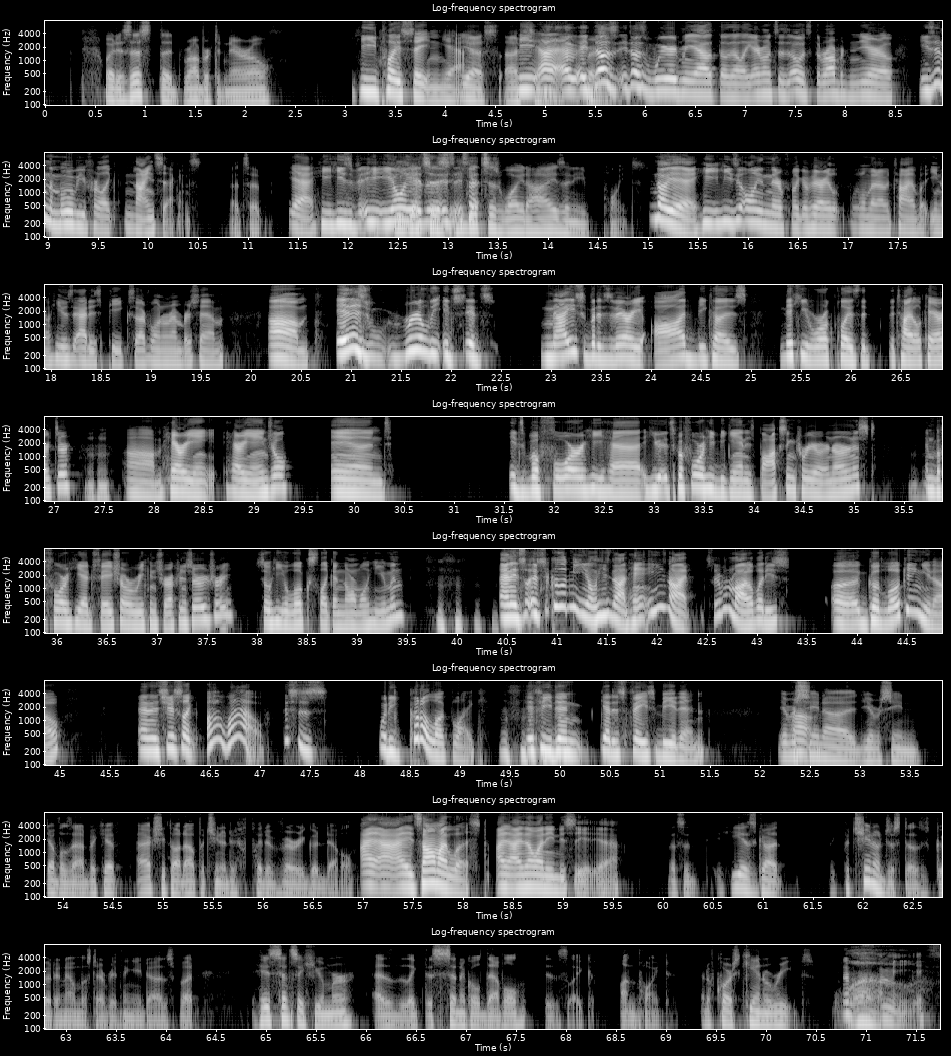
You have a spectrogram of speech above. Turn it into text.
Wait, is this the Robert De Niro? He plays Satan. Yeah. Yes, I've He, I, I, it Right. does it does weird me out though that like everyone says oh it's the Robert De Niro he's in the movie for like nine seconds That's it. yeah he he's he, he only he gets, it's, his, it's, it's he gets his white eyes and he points. No, yeah, he he's only in there for like a very little amount of time, but you know he was at his peak, so everyone remembers him. Um, it is really it's it's nice, but it's very odd because Mickey Rourke plays the, the title character, Mhm. um, Harry Harry Angel, and it's before he had he it's before he began his boxing career in earnest, and before he had facial reconstruction surgery, so he looks like a normal human. and it's it's because I mean you know he's not ha- he's not supermodel, but he's uh, good looking, you know. And it's just like, oh wow, this is what he could have looked like if he didn't get his face beat in. You ever Oh. seen uh you ever seen Devil's Advocate? I actually thought Al Pacino played a very good devil. I, I it's on my list. I, I know I need to see it. Yeah. That's a he has got like Pacino just does good in almost everything he does, but his sense of humor as like the cynical devil is like on point. and of course Keanu Reeves. Whoa. I mean, it's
